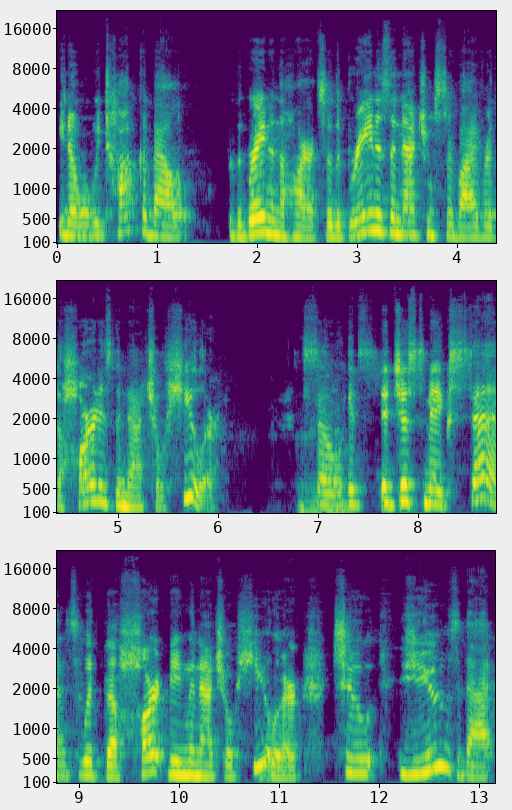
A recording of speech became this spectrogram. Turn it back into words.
you know, when we talk about the brain and the heart. So the brain is the natural survivor, the heart is the natural healer. So it's it just makes sense with the heart being the natural healer to use that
